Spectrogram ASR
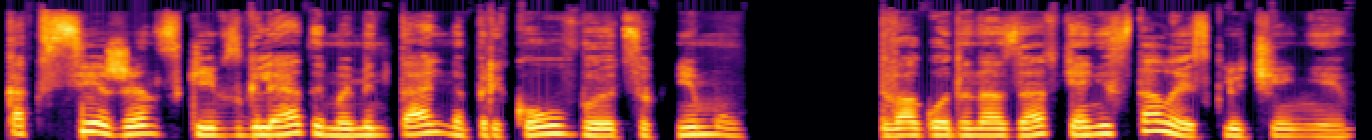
как все женские взгляды моментально приковываются к нему. Два года назад я не стала исключением.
